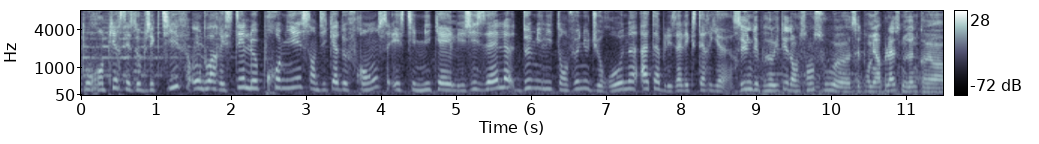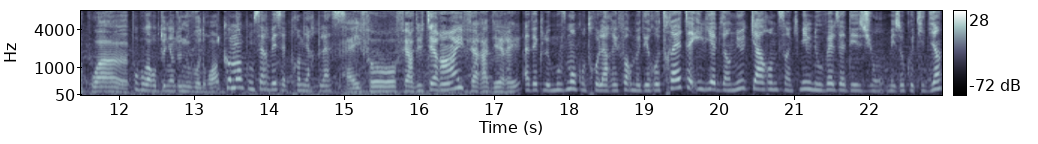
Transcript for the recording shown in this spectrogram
Pour remplir ces objectifs, on doit rester le premier syndicat de France, estiment Michael et Gisèle, deux militants venus du Rhône, attablés à l'extérieur. C'est une des priorités dans le sens où euh, cette première place nous donne quand même un poids euh, pour pouvoir obtenir de nouveaux droits. Et comment conserver cette première place? Ah, Il faut faire du terrain, y faire adhérer. Avec le mouvement contre la réforme des retraites, il y a bien eu 45 000 nouvelles adhésions. Mais au quotidien,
